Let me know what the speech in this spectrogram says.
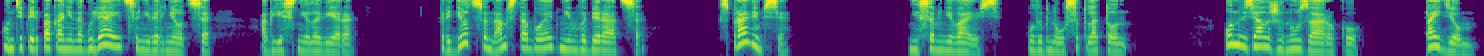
Он теперь пока не нагуляется, не вернется», — объяснила Вера. Придется нам с тобой одним выбираться. Справимся? Не сомневаюсь, улыбнулся Платон. Он взял жену за руку. Пойдем.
